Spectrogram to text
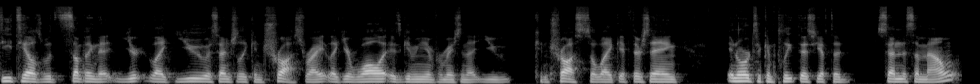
details with something that you're like you essentially can trust, right? Like your wallet is giving you information that you can trust. So like if they're saying in order to complete this, you have to send this amount,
